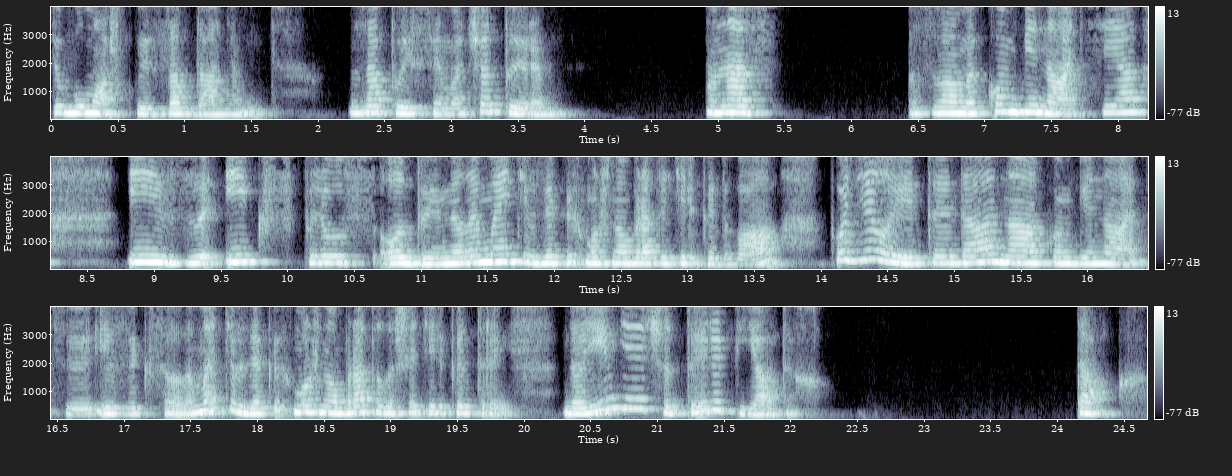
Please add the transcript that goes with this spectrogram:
цю бумажку із завданням. Записуємо 4. У нас з вами комбінація із х плюс 1 елементів, з яких можна обрати тільки 2, поділити да, на комбінацію із х елементів, з яких можна обрати лише тільки 3. Дорівнює 4 п'ятих. Так,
